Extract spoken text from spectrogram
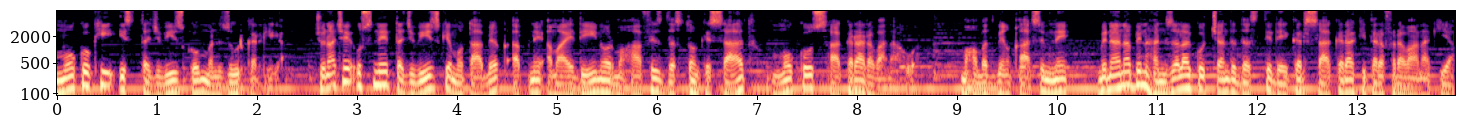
मोको की इस तजवीज को मंजूर कर लिया। चुनाचे उसने तजवीज के मुताबिक अपने अमायदीन और मुहाफिज दस्तों के साथ मोको साकरा रवाना हुआ। मोहम्मद बिन कासिम ने बिनाना बिन हंजला को चंद दस्ते देकर साकरा की तरफ़ रवाना किया।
